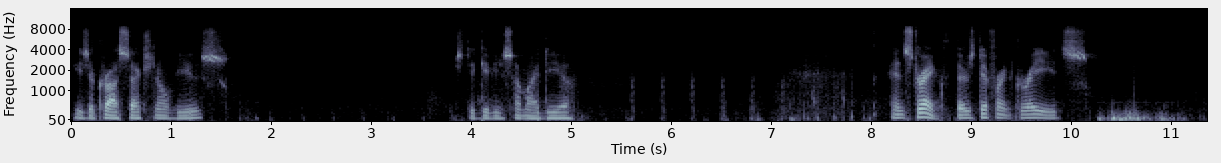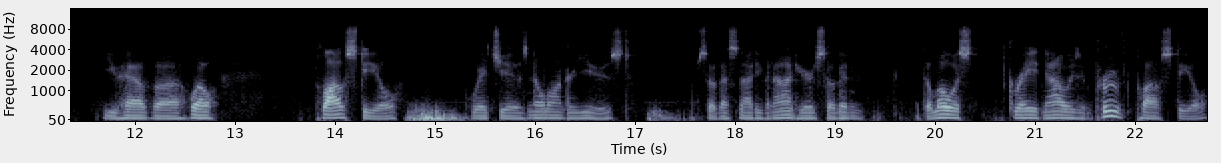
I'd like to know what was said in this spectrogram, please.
These are cross-sectional views just to give you some idea. And strength, there's different grades. You have, uh, well, plow steel, which is no longer used. So that's not even on here. So then the lowest grade now is improved plow steel,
